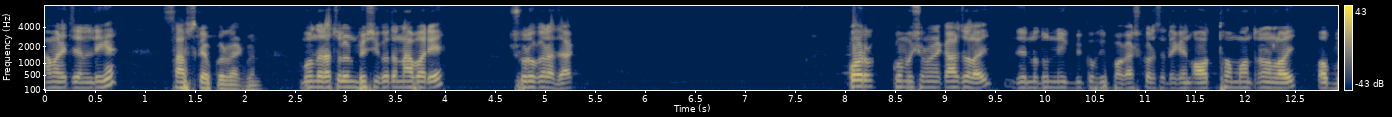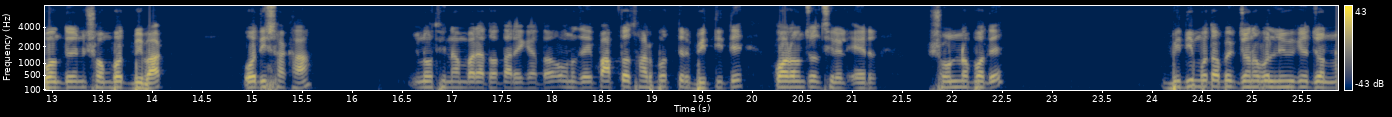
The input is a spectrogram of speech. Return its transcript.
আমার এই চ্যানেলটিকে সাবস্ক্রাইব করে রাখবেন। বন্ধুরা, চলুন বেশি কথা না বাড়িয়ে শুরু করা যাক। কর কমিশনের কার্যালয় যে নতুন নিয়োগ বিজ্ঞপ্তি প্রকাশ করেছে, দেখেন, অর্থ মন্ত্রণালয় অভ্যন্তরীণ সম্পদ বিভাগ অধিশাখা নথি নাম্বার এত, তারিখ এত, অনুযায়ী প্রাপ্ত ছাড়পত্রের ভিত্তিতে কর অঞ্চল সিলেট এর শূন্য পদে বিধি মোতাবেক জনবল নিয়োগের জন্য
